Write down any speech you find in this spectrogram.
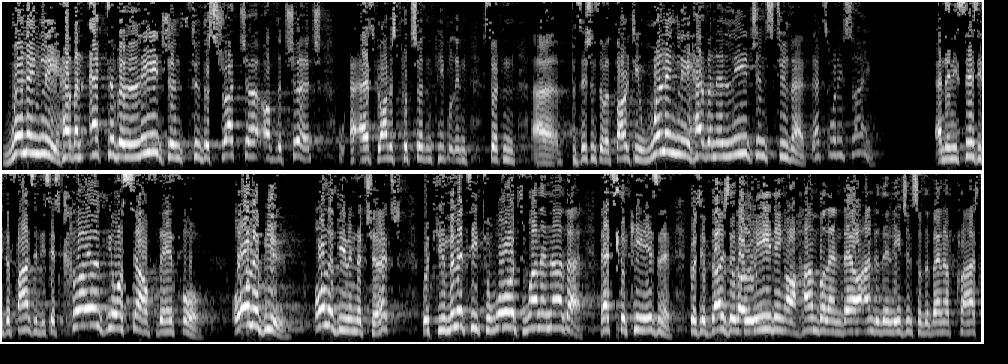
Willingly have an active allegiance to the structure of the church as God has put certain people in certain uh, positions of authority. Willingly have an allegiance to that. That's what he's saying. And then he says, he defines it. He says, clothe yourself therefore, all of you, all of you in the church, with humility towards one another. That's the key, isn't it? Because if those that are leading are humble and they are under the allegiance of the banner of Christ,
